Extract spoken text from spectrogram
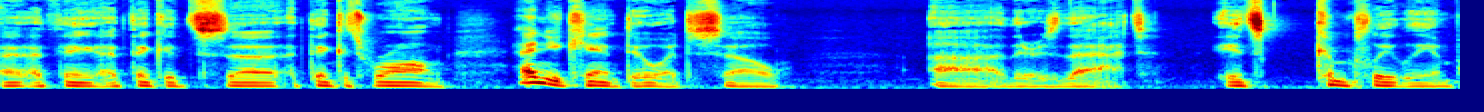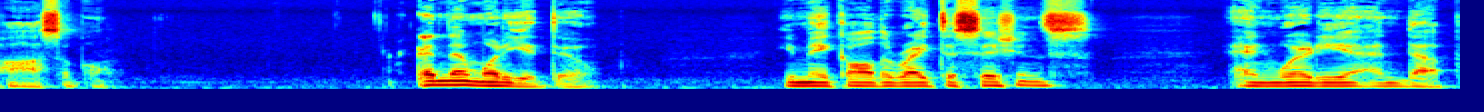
I, think. I think it's. Uh, I think it's wrong, and you can't do it. So uh, there's that. It's completely impossible. And then what do you do? You make all the right decisions, and where do you end up?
